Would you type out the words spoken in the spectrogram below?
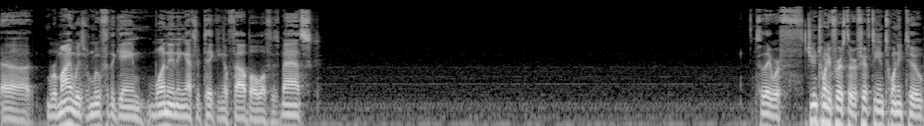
Uh, was removed from the game one inning after taking a foul ball off his mask. So they were June 21st. They were 50 and 22.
